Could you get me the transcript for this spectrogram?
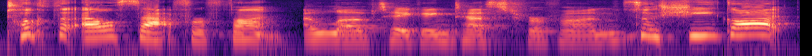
took the LSAT for fun. I love taking tests for fun. So she got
